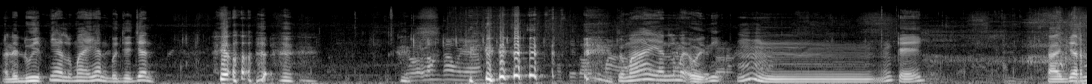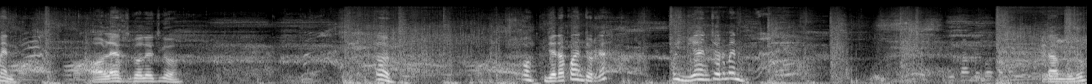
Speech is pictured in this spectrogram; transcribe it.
Ada duitnya lumayan buat jajan. Tolong kamu ya. Lumayan, lumayan. Oh, ini hmm, oke. Kajar, men. Oh, let's go, let's go. Oh. Oh, senjata aku hancur kah? Oh iya hancur, men. Kita bunuh.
